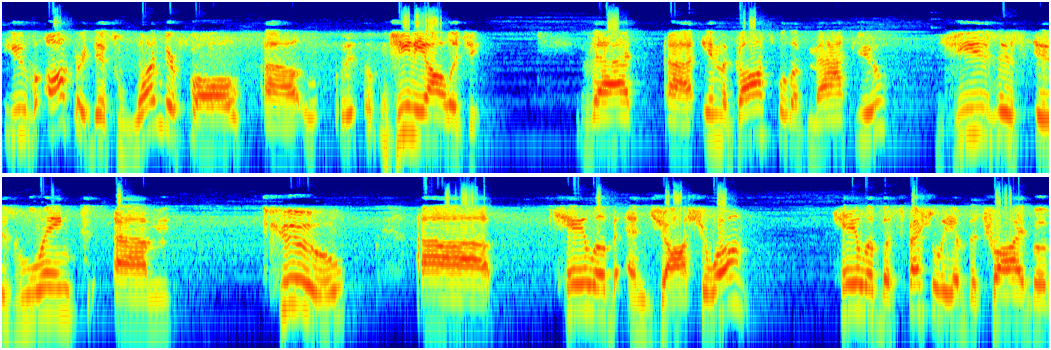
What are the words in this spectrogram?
you've offered this wonderful uh, genealogy that uh, in the Gospel of Matthew, Jesus is linked um, to uh, Caleb and Joshua. Caleb, especially of the tribe of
